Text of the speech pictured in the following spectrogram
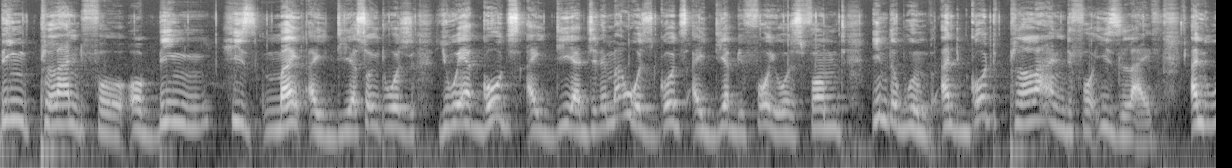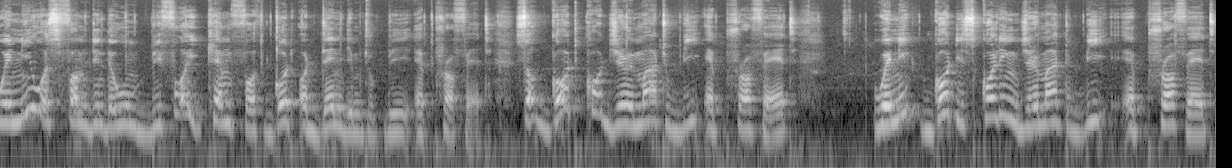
being planned for or being his my idea. So it was you were god's idea. Jeremiah was god's idea before he was formed in the womb and god planned for his life. And when he was formed in the womb before he came forth god ordained him to be a prophet. So god called jeremiah to be a prophet when he, God is calling Jeremiah to be a prophet,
